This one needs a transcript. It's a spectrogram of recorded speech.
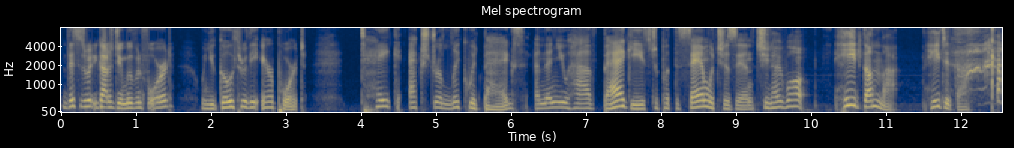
This is what you got to do moving forward. When you go through the airport, take extra liquid bags, and then you have baggies to put the sandwiches in. Do you know what? He'd done that. He did that.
